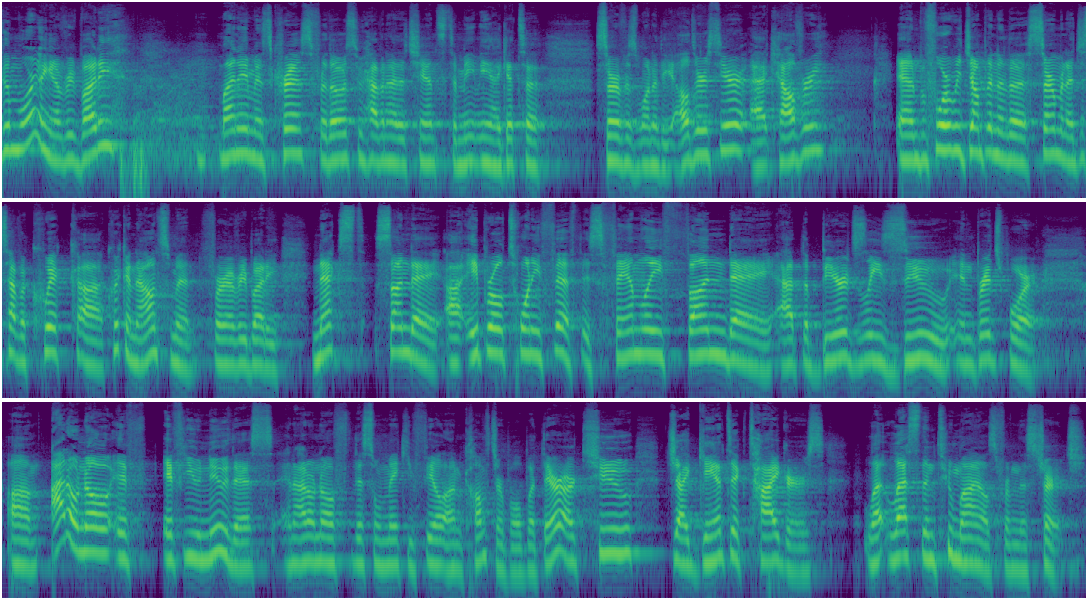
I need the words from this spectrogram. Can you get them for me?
Good morning, everybody. My name is Chris. For those who haven't had a chance to meet me, I get to serve as one of the elders here at Calvary. And before we jump into the sermon, I just have a quick, uh, quick announcement for everybody. Next Sunday, uh, April 25th, is Family Fun Day at the Beardsley Zoo in Bridgeport. Um, I don't know if, if you knew this, and I don't know if this will make you feel uncomfortable, but there are two gigantic tigers less than two miles from this church.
